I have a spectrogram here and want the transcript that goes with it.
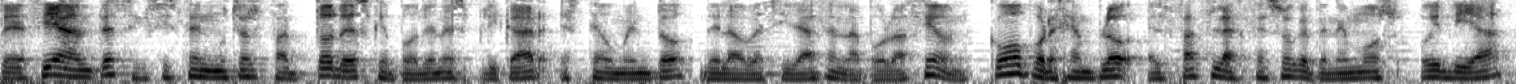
Te decía antes, existen muchos factores que podrían explicar este aumento de la obesidad en la población, como por ejemplo el fácil acceso que tenemos hoy día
